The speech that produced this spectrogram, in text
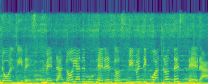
No olvides, Metanoia de Mujeres 2024 te espera.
